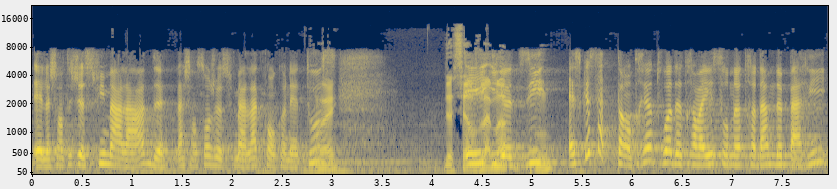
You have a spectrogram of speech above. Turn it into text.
elle a chanté Je suis malade, la chanson Je suis malade qu'on connaît tous. De Serge et Lama. il a dit, mmh. est-ce que ça te tenterait, toi, de travailler sur Notre-Dame de Paris?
